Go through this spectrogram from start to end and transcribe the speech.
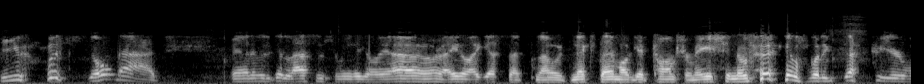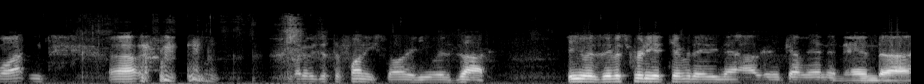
He was so mad, and it was a good lesson for me to go. Yeah, all right. Well, I guess that's now. Next time, I'll get confirmation of, of what exactly you're wanting. Uh, but it was just a funny story. He was. uh he was it was pretty intimidating to have him come in and and uh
